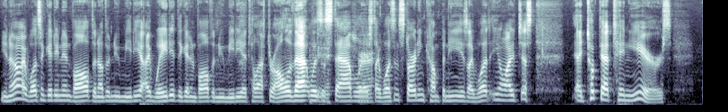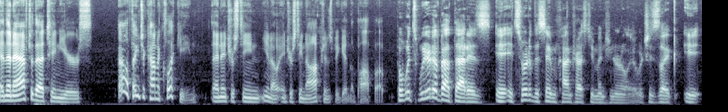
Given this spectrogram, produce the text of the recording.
You know, I wasn't getting involved in other new media. I waited to get involved in new media till after all of that was established. Sure. I wasn't starting companies. I was, you know, I just, I took that 10 years. And then after that 10 years, oh, things are kind of clicking and interesting, you know, interesting options begin to pop up. But what's weird about that is it, it's sort of the same contrast you mentioned earlier, which is like it,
